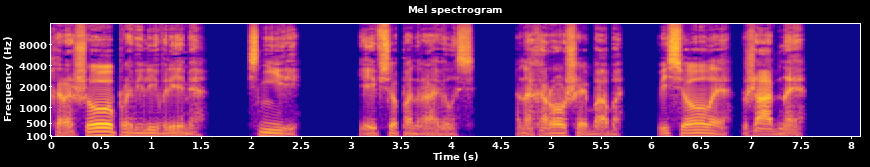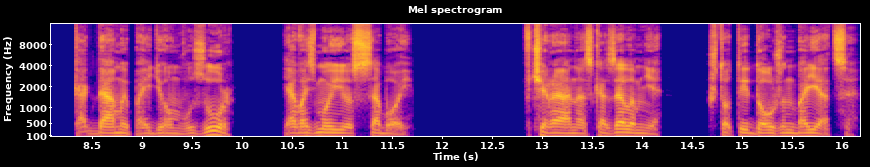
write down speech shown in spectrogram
хорошо провели время. С Нири. Ей все понравилось. Она хорошая баба, веселая, жадная. Когда мы пойдем в Узур, я возьму ее с собой. Вчера она сказала мне, что ты должен бояться.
